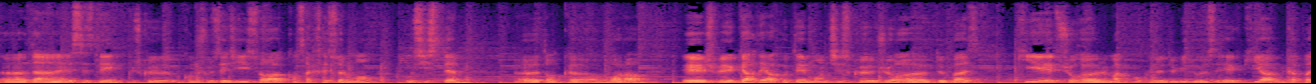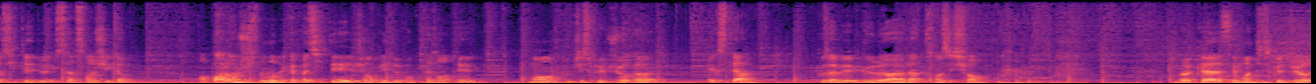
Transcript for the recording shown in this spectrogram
d'un SSD, puisque comme je vous ai dit, il sera consacré seulement au système. Euh, donc euh, voilà. Et je vais garder à côté mon disque dur de base qui est sur le MacBook de 2012 et qui a une capacité de 500 Go. En parlant justement de capacité, j'ai envie de vous présenter mon disque dur externe. Vous avez vu la, transition. Donc c'est mon disque dur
